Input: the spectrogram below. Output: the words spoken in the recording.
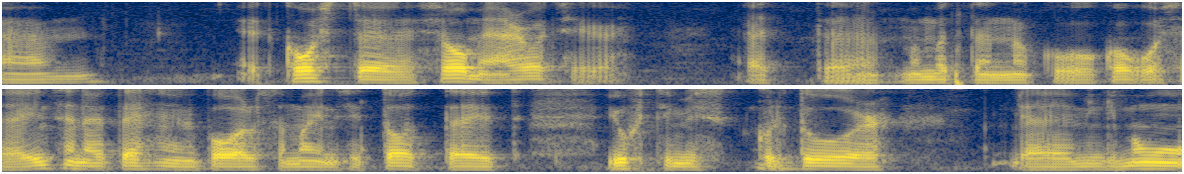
ähm,. et koostöö Soome ja Rootsiga, et äh, ma mõtlen nagu kogu see insener-tehniline pool, sa mainisid tooteid, juhtimiskultuur mingi muu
